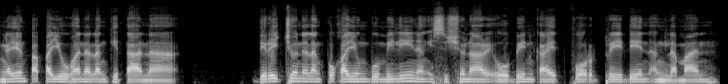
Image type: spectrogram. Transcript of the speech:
ngayon papayuhan na lang kita na diretso na lang po kayong bumili ng stationary oven kahit for tray din ang laman.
